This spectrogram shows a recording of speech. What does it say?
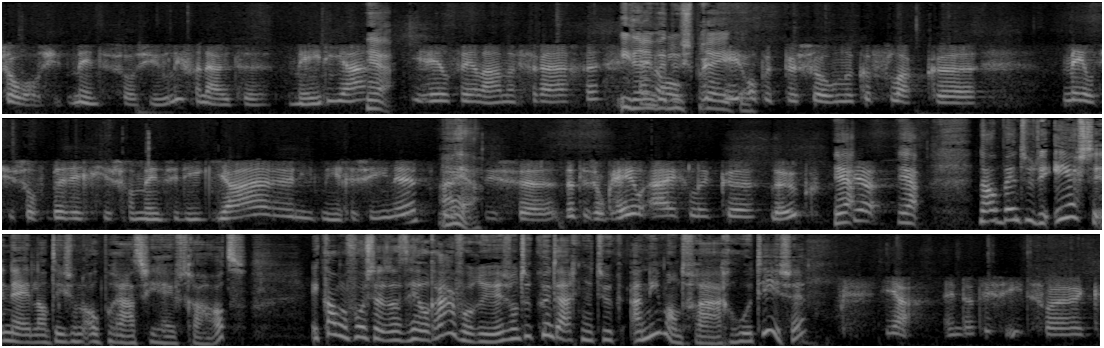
zoals mensen zoals jullie vanuit de media... Ja. die heel veel aan me vragen. Iedereen en wil u spreken. op het persoonlijke vlak... Uh, mailtjes of berichtjes van mensen die ik jaren niet meer gezien heb. Ah, ja. dat, is, uh, dat is ook heel eigenlijk uh, leuk. Ja, ja. ja. Nou bent u de eerste in Nederland die zo'n operatie heeft gehad. Ik kan me voorstellen dat het heel raar voor u is... want u kunt eigenlijk natuurlijk aan niemand vragen hoe het is, hè? Ja, en dat is iets waar ik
